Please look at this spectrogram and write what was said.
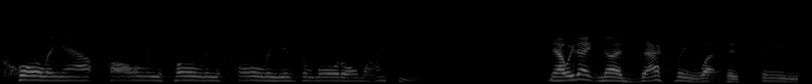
calling out, Holy, holy, holy is the Lord Almighty. Now, we don't know exactly what this scene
